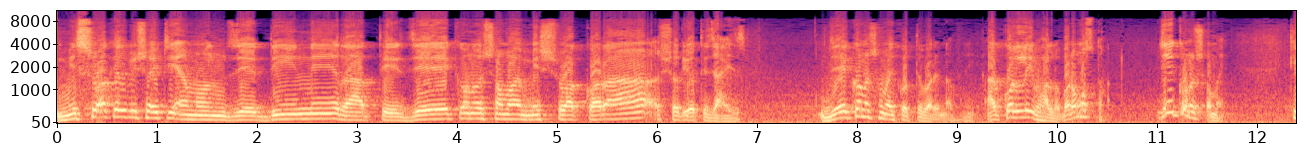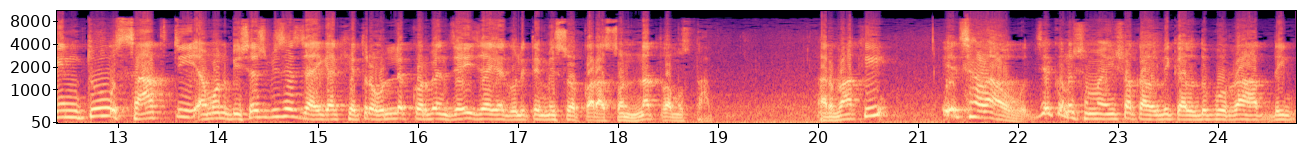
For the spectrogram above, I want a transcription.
মিসওয়াকের বিষয়টি এমন যে দিনে, রাতে যে কোনো সময় মিসওয়াক করা শরীয়তে জায়েজ। যে কোনো সময় করতে পারেন আপনি। আর করলেই ভালো মোস্তাহ যে কোনো সময়। কিন্তু সাতটি এমন বিশেষ বিশেষ জায়গা ক্ষেত্র উল্লেখ করবেন, যেই জায়গাগুলিতে মিসওয়াক করা সন্ন্যাত বা মুস্তাহ আর বাকি, এছাড়াও যে কোনো সময় সকাল, বিকাল, দুপুর, রাত, দিন,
